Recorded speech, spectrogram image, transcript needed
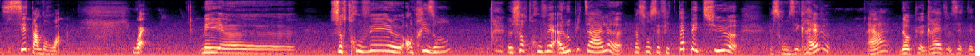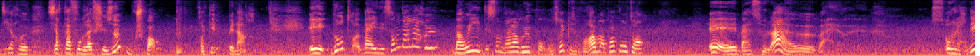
c'est un droit. Ouais, mais se retrouver en prison, se retrouver à l'hôpital parce qu'on s'est fait taper dessus parce qu'on faisait grève, Hein Donc grève, c'est-à-dire certains font grève chez eux, bouge pas, tranquille, peinard. Et d'autres, bah, ils descendent dans la rue. Bah oui, ils descendent dans la rue pour montrer qu'ils sont vraiment pas contents. Et bah, ceux-là, bah, on leur dit,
